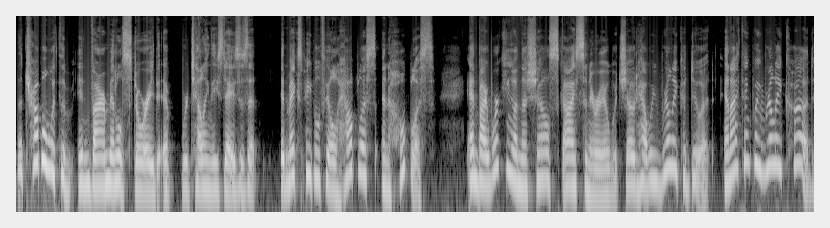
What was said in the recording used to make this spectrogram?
The trouble with the environmental story that we're telling these days is that it makes people feel helpless and hopeless. And by working on the Shell Sky scenario, which showed how we really could do it, and I think we really could,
